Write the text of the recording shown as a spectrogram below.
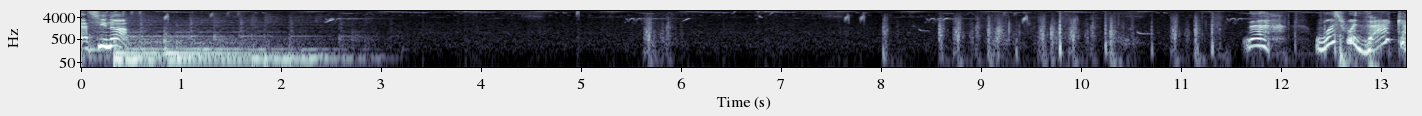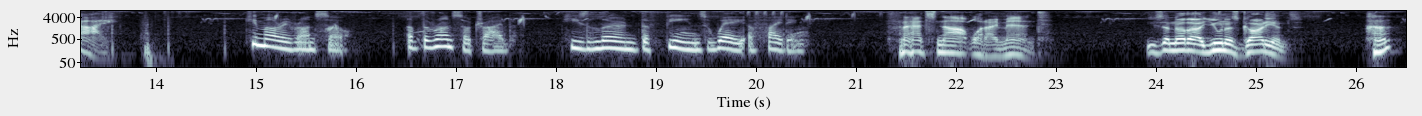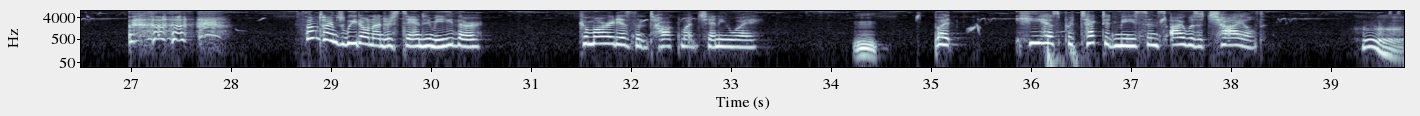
That's enough. Uh, what's with that guy? Kimahri Ronso, of the Ronso tribe. He's learned the Fiend's way of fighting. That's not what I meant. He's another Yuna's guardians. Huh? Sometimes we don't understand him either. Kimahri doesn't talk much anyway. Hmm. But he has protected me since I was a child. Huh.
